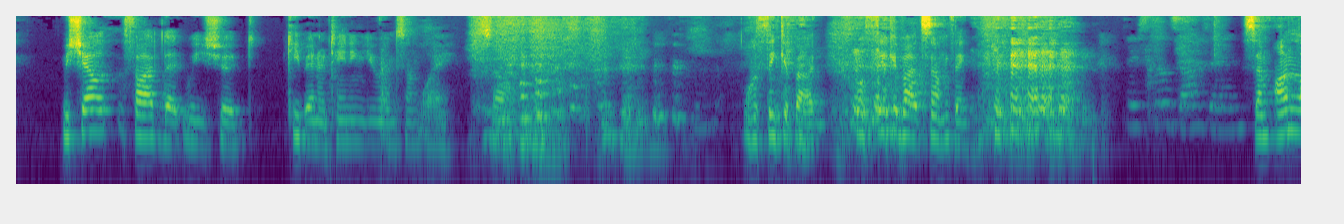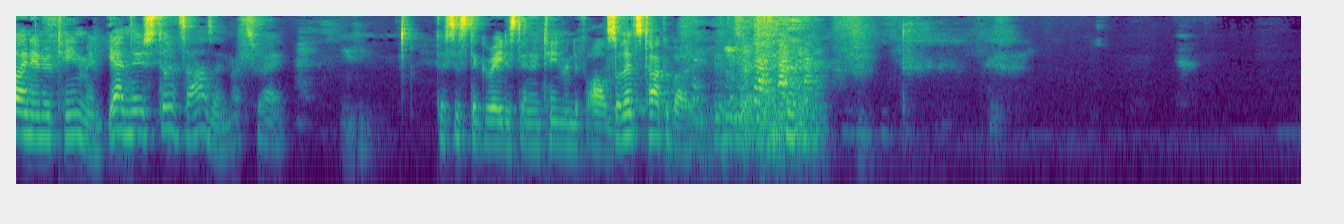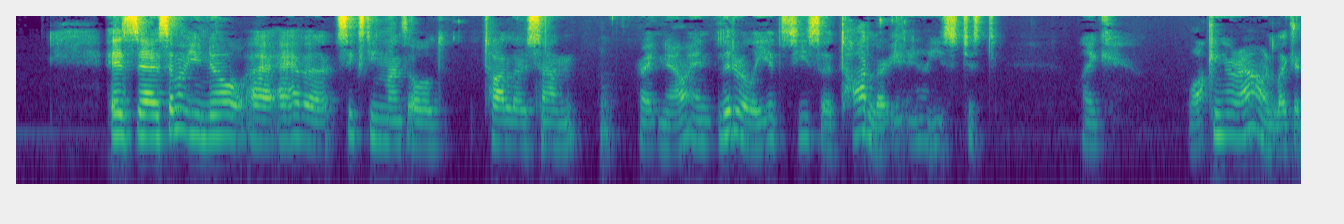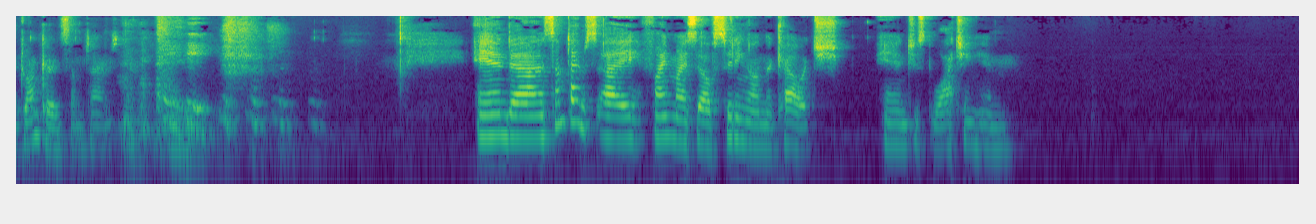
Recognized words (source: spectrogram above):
Michelle thought that we should keep entertaining you in some way. So we'll think about we'll think about something. There's still zazen. Some online entertainment. Yeah, and there's still zazen. That's right. This is the greatest entertainment of all. So let's talk about it. As uh, some of you know, I, I have a 16 month old toddler son right now, and literally, it's he's a toddler. You know, he's just like walking around like a drunkard sometimes. and uh, sometimes I find myself sitting on the couch and just watching him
